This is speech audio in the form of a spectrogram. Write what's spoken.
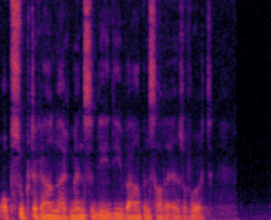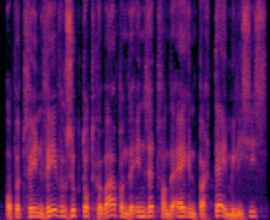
uh, op zoek te gaan naar mensen die, die wapens hadden enzovoort. Op het VNV-verzoek tot gewapende inzet van de eigen partijmilities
